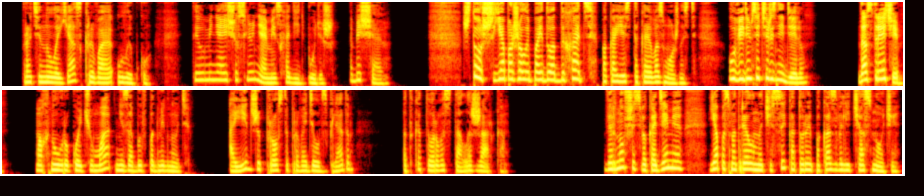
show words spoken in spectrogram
— протянула я, скрывая улыбку. «Ты у меня еще слюнями исходить будешь, обещаю». «Что ж, я, пожалуй, пойду отдыхать, пока есть такая возможность. Увидимся через неделю». «До встречи!» — махнул рукой Чума, не забыв подмигнуть. Аид же просто проводил взглядом, от которого стало жарко. Вернувшись в академию, я посмотрела на часы, которые показывали час ночи.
